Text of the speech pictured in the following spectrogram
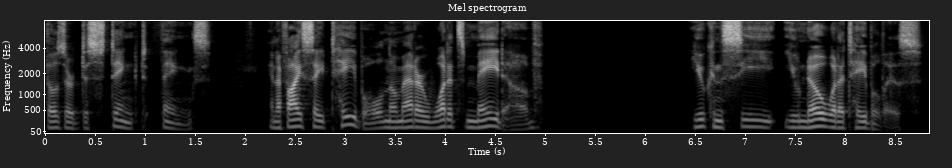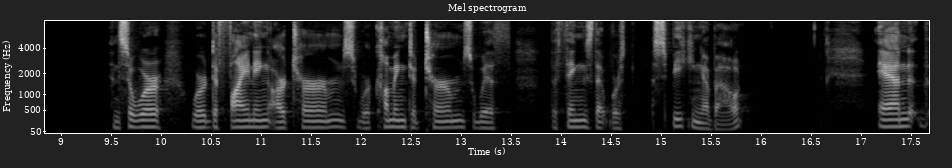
Those are distinct things. And if I say table, no matter what it's made of, you can see you know what a table is and so we're we're defining our terms we're coming to terms with the things that we're speaking about and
